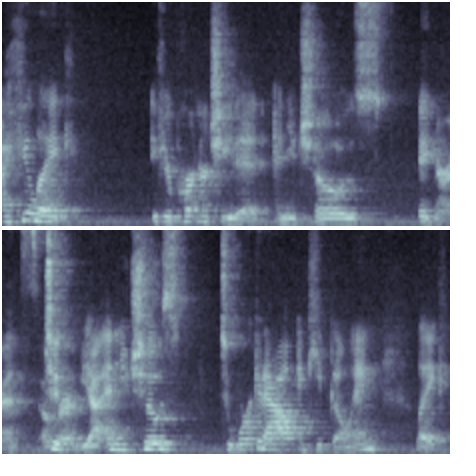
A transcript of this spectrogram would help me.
I feel like if your partner cheated and you chose Ignorance to over. yeah, and you chose to work it out and keep going, like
